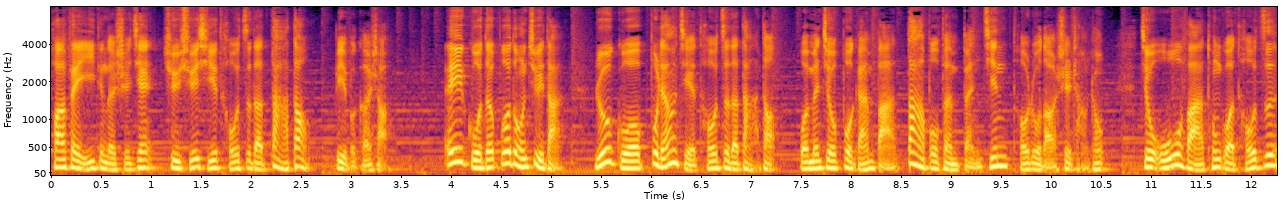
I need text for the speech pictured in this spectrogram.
花费一定的时间去学习投资的大道必不可少。A 股的波动巨大，如果不了解投资的大道，我们就不敢把大部分本金投入到市场中，就无法通过投资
